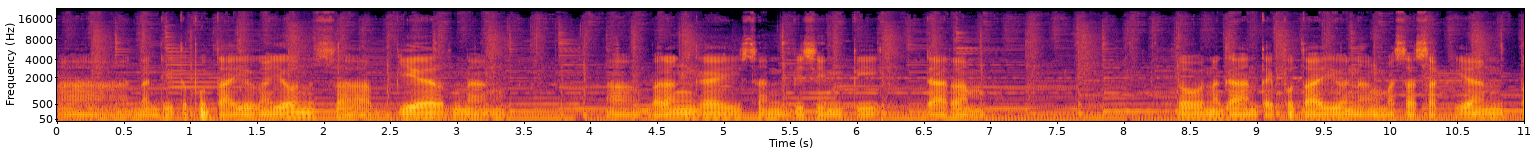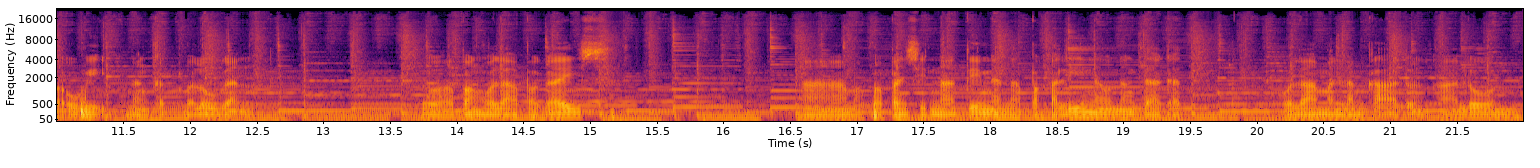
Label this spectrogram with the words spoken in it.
Ah, nandito po tayo ngayon sa pier ng ah, Barangay San Vicente, Daram. So nag-aantay po tayo ng masasakyan pauwi ng Katbalogan. So habang wala pa guys, ah, mapapansin natin na napakalinaw ng dagat. Wala man lang kaalon-alon.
